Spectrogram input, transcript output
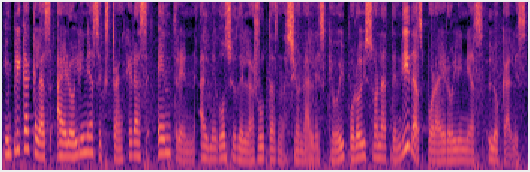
implica que las aerolíneas extranjeras entren al negocio de las rutas nacionales, que hoy por hoy son atendidas por aerolíneas locales.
